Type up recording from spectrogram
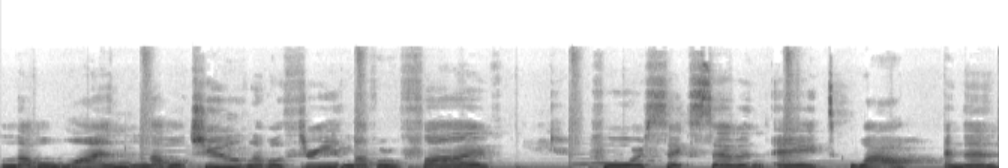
level 1, level 2, level 3, level 5, 4, 6, 7, 8. Wow. And then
